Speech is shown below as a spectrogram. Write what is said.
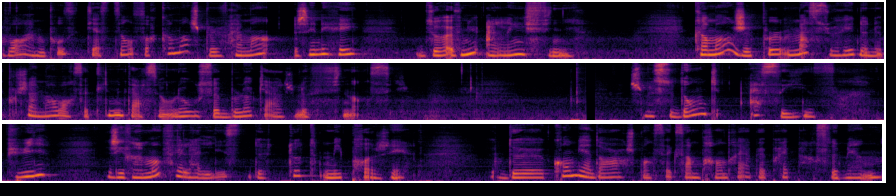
avoir à me poser de questions sur comment je peux vraiment générer du revenu à l'infini. Comment je peux m'assurer de ne plus jamais avoir cette limitation-là ou ce blocage-là financier. Je me suis donc assise, puis j'ai vraiment fait la liste de tous mes projets de combien d'heures je pensais que ça me prendrait à peu près par semaine,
